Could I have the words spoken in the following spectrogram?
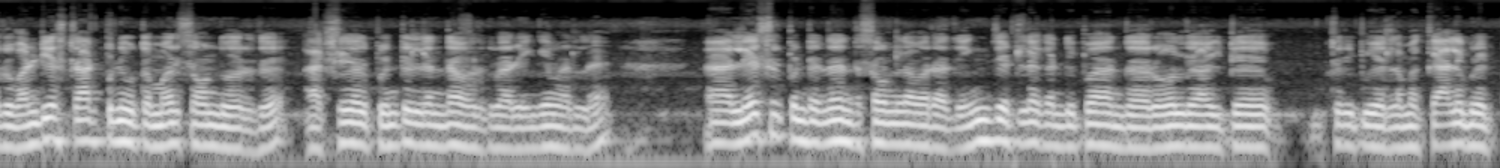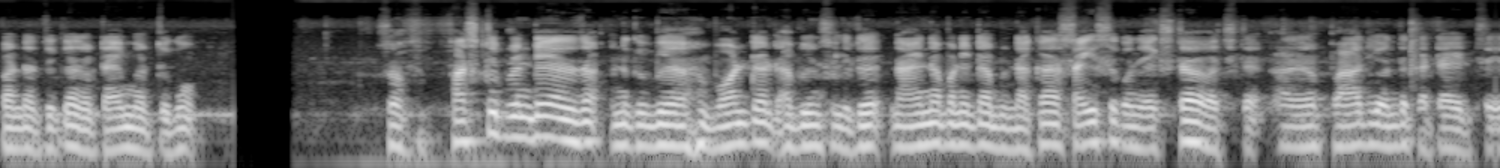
ஒரு வண்டியை ஸ்டார்ட் பண்ணி விட்ட மாதிரி சவுண்டு வருது. ஆக்சுவலி அது பிரிண்டர்லேருந்து தான் வருது. வேறு எங்கேயும் வரல. லேசர் பிரிண்ட் தான் இந்த சவுண்ட்லாம் வராது. இங்க்ஜெட்டில் கண்டிப்பாக அந்த ரோல் ஆகிட்டு திருப்பி எல்லாமே கேலிப்ரேட் பண்ணுறதுக்கு அது டைம் எடுத்துக்கும். ஸோ ஃபஸ்ட்டு பிரிண்ட்டே அதுதான். எனக்கு வாண்டட் அப்படின்னு சொல்லிட்டு நான் என்ன பண்ணிட்டேன் அப்படின்னாக்கா சைஸு கொஞ்சம் எக்ஸ்ட்ரா வச்சுட்டேன். அது பாதி வந்து கட் ஆகிடுச்சு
